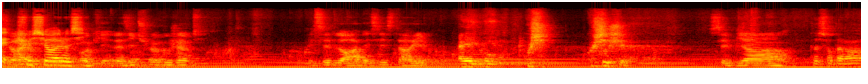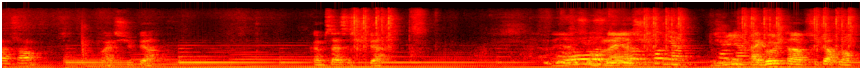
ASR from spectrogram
Sur je elle suis sur elle aussi. Ok, vas-y, tu peux bouger un petit. Essaye de le rabaisser si t'arrives. Allez, go. Couchez. Couchez. Couché. C'est bien. T'as sur ta main, Vincent? Ouais, super. Comme ça, c'est super. Là, il y a, un trop super. Julie, à gauche, t'as un super plan.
